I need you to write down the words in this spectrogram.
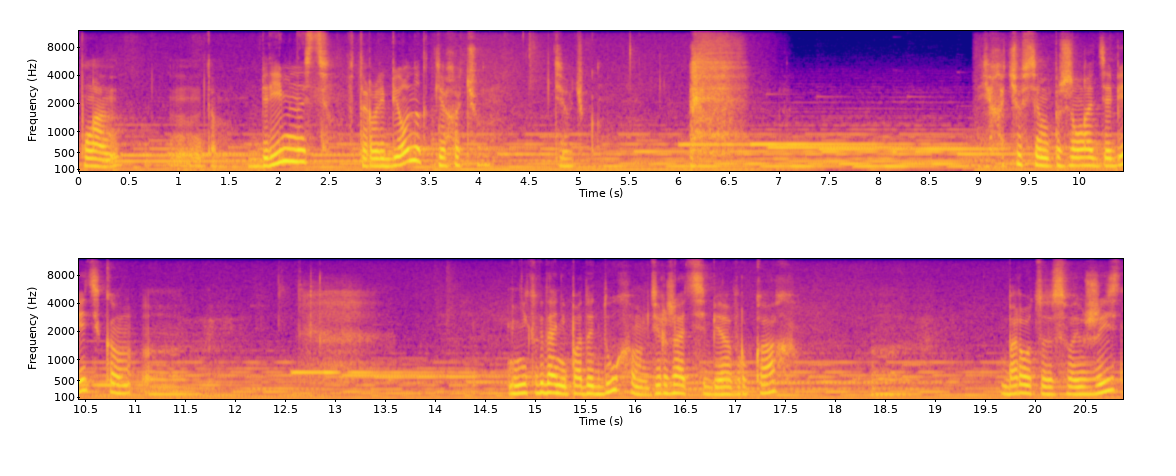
план там, беременность, второй ребенок. Я хочу девочку. Хочу всем пожелать диабетикам э, никогда не падать духом, держать себя в руках, э, бороться за свою жизнь,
